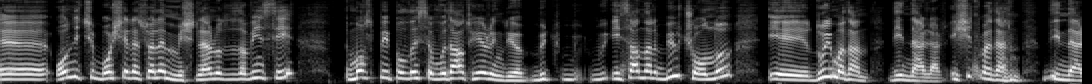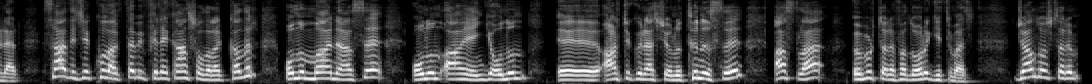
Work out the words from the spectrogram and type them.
Ee, onun için boş yere söylememiş Leonardo da Vinci. Most people listen without hearing diyor. İnsanların büyük çoğunluğu e, duymadan dinlerler, işitmeden dinlerler. Sadece kulakta bir frekans olarak kalır. Onun manası, onun ahengi, onun e, artikülasyonu, tınısı asla öbür tarafa doğru gitmez. Can dostlarım,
